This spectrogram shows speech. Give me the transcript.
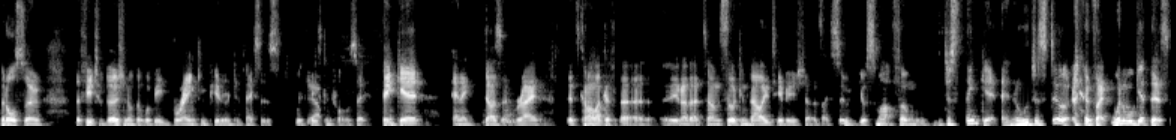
but also the future version of it would be brain computer interfaces with these controllers. So think it, and it does it right. It's kind of like a, you know that um, Silicon Valley TV show. It's like, Sue, your smartphone, just think it, and it'll just do it. It's like when we'll get this,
